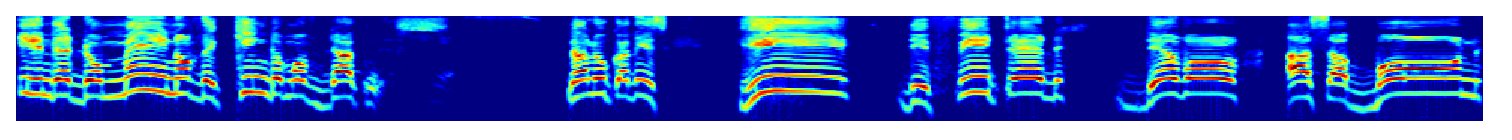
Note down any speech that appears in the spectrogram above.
in the domain of the kingdom of darkness. yes Now look at this. He defeated devil as a born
